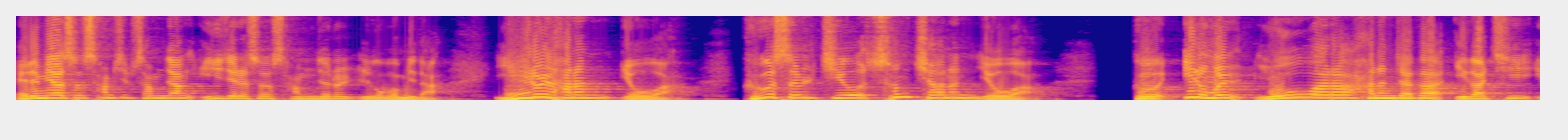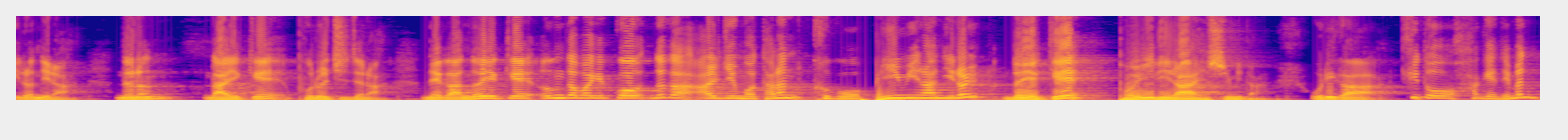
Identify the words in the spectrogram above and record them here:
에르미야서 33장 2절에서 3절을 읽어봅니다. 일을 하는 여호와 그것을 지어 성취하는 여호와 그 이름을 여호와라 하는 자가 이같이 이러니라 너는 나에게 부르짖으라 내가 너에게 응답하겠고 너가 알지 못하는 크고 비밀한 일을 너에게 보이리라 했습니다. 우리가 기도하게 되면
